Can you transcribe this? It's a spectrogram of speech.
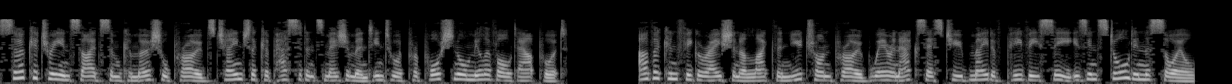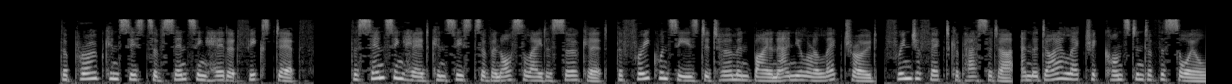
Circuitry inside some commercial probes change the capacitance measurement into a proportional millivolt output. Other configuration are like the neutron probe where an access tube made of PVC is installed in the soil. The probe consists of sensing head at fixed depth. The sensing head consists of an oscillator circuit, the frequency is determined by an annular electrode, fringe effect capacitor, and the dielectric constant of the soil.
